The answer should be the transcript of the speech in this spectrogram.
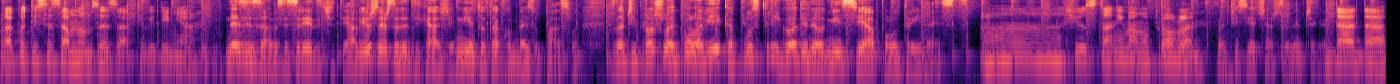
Lako ti se sa mnom zezati, vidim ja. ne zezam se, sredit ću ti. Ali još nešto da ti kažem, nije to tako bezopasno. Znači, prošlo je pola vijeka plus tri godine od misije Apollo 13. A, Houston, imamo problem. Znači, sjećaš se nečega? Da, da.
